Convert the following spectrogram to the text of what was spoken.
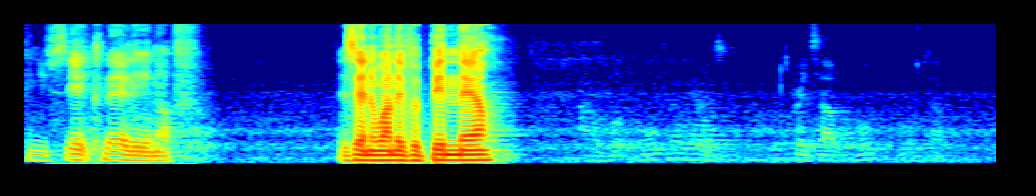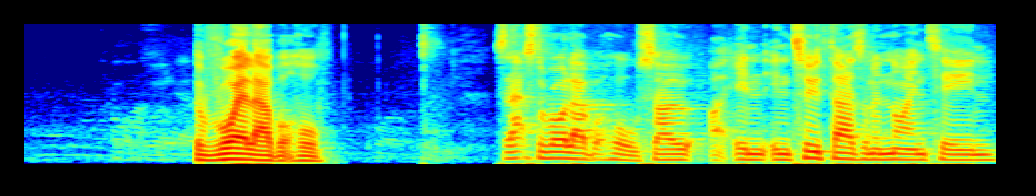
can you see it clearly enough? Has anyone ever been there? The Royal Albert Hall. So that's the Royal Albert Hall. So uh, in in 2019,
